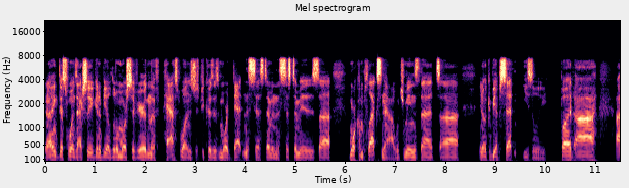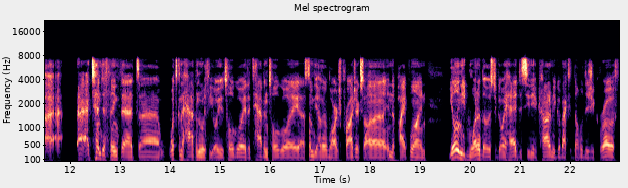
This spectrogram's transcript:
you know, I think this one's actually going to be a little more severe than the past ones just because there's more debt in the system and the system is uh, more complex now, which means that, uh, you know, it could be upset easily. But uh, I, I tend to think that uh, what's going to happen with the Oyu Tolgoi, the Tavan Tolgoi, uh, some of the other large projects uh, in the pipeline, you only need one of those to go ahead to see the economy go back to double-digit growth.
